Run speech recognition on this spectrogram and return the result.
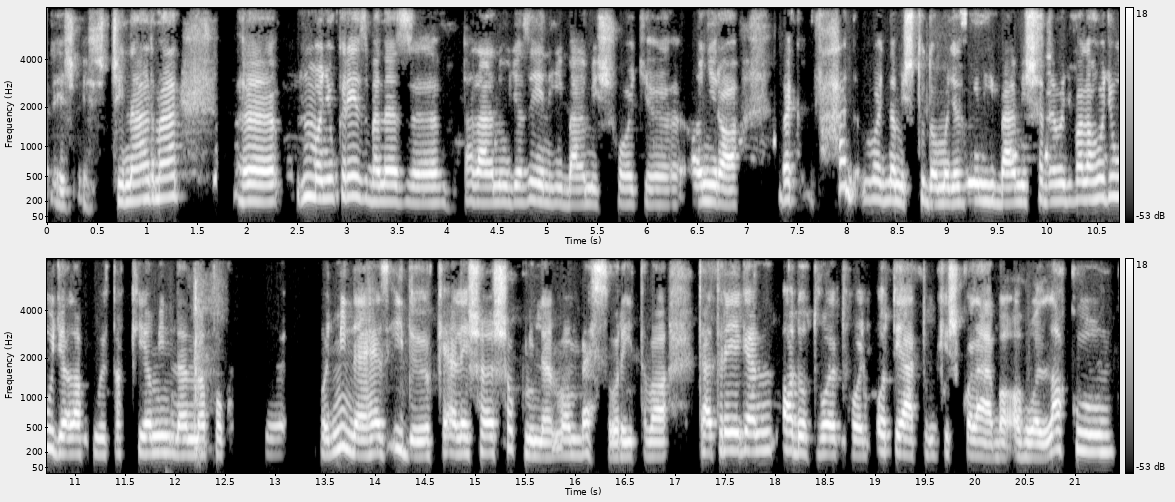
és, és csináld már. Mondjuk részben ez talán úgy az én hibám is, hogy annyira, hát, vagy nem is tudom, hogy az én hibám is, de hogy valahogy úgy alakultak ki a mindennapok, hogy mindenhez idő kell, és sok minden van beszorítva. Tehát régen adott volt, hogy ott jártunk iskolába, ahol lakunk,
